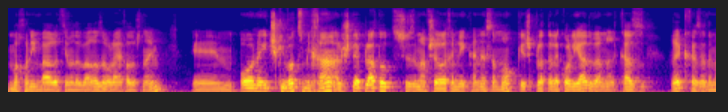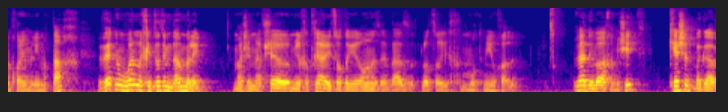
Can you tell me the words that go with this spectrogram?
מכונים בארץ עם הדבר הזה, אולי אחד או שניים. אה, או נגיד שכיבות צמיחה על שתי פלטות, שזה מאפשר לכם להיכנס עמוק, יש פלטה לכל יד והמרכז ריק כזה, אתם יכולים להימתח. וכמובן לחיצות עם דמבלים, מה שמאפשר מלכתחילה ליצור את הגירעון הזה, ואז לא צריך מוט מיוחד. והדבר החמישית, קשת בגב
